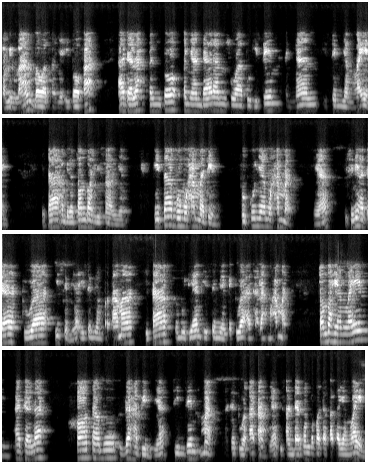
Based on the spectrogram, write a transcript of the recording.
Kami ulang bahwasanya idhofah adalah bentuk penyandaran suatu isim dengan isim yang lain. Kita ambil contoh misalnya. Kita Bu Muhammadin, bukunya Muhammad, ya. Di sini ada dua isim ya. Isim yang pertama kitab, kemudian isim yang kedua adalah Muhammad. Contoh yang lain adalah khotamu zahabin ya, cincin emas. Ada dua kata ya, disandarkan kepada kata yang lain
